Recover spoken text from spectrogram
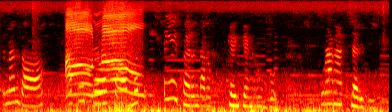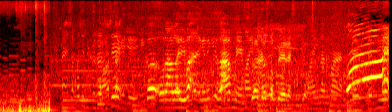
tenan to? Aku oh, mesti bareng karo geng-geng rumbuk. Kurang ajar iki. Dhisik? Engko ora oleh iwak nek ngene iki rame mainan. Yo yo stop beres. Mainan man. Wah! Eh,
